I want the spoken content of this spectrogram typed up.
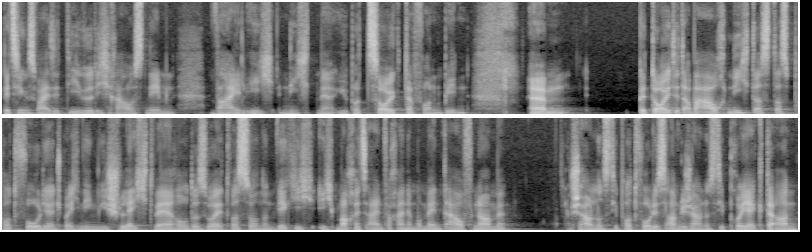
beziehungsweise die würde ich rausnehmen, weil ich nicht mehr überzeugt davon bin. Ähm, bedeutet aber auch nicht, dass das Portfolio entsprechend irgendwie schlecht wäre oder so etwas, sondern wirklich, ich mache jetzt einfach eine Momentaufnahme schauen uns die Portfolios an, wir schauen uns die Projekte an.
